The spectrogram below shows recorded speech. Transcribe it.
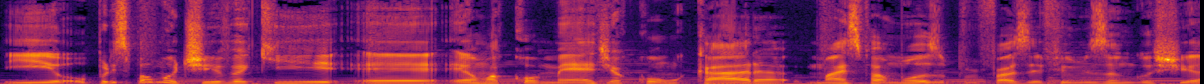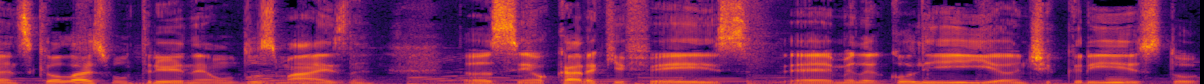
E o principal motivo é que é, é uma comédia com o cara mais famoso por fazer filmes angustiantes, que é o Lars von Trier, né? Um dos mais, né? Então, assim, é o cara que fez é, Melancolia, Anticristo,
